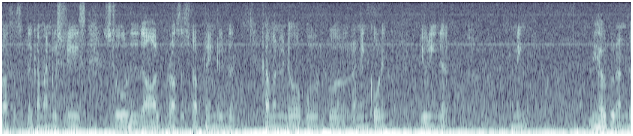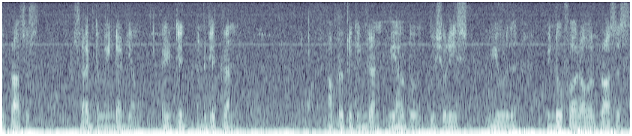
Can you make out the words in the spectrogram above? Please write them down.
process. The command history is stored the all process obtained in the command window of our running coding during the running. We have to run the process. Select the main.m, right click and click run. After clicking run, we have to visually view the window for our process.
